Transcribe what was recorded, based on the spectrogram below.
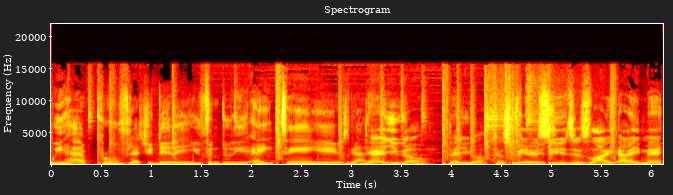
we have proof that you did it and you can do these eight, ten years. Got There it. you go. There you go. Conspiracy, Conspiracy. is just like, hey man,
